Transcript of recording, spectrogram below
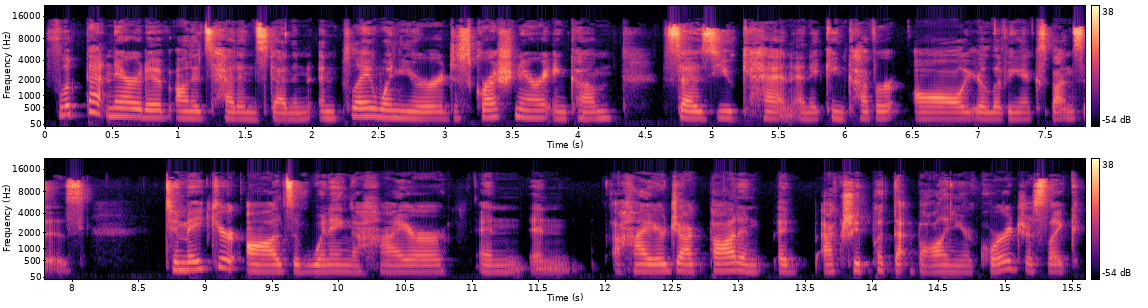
Flip that narrative on its head instead and, and play when your discretionary income says you can and it can cover all your living expenses. To make your odds of winning a higher and, and a higher jackpot and, and, actually put that ball in your court, just like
